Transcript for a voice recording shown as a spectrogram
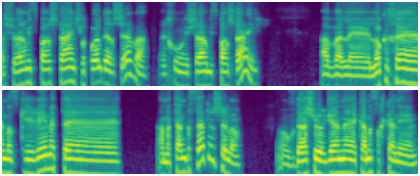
השוער מספר 2 של הפועל באר שבע, איך הוא נשאר מספר 2, אבל uh, לא ככה מזכירים את uh, המתן בסתר שלו. העובדה שהוא ארגן uh, כמה שחקנים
